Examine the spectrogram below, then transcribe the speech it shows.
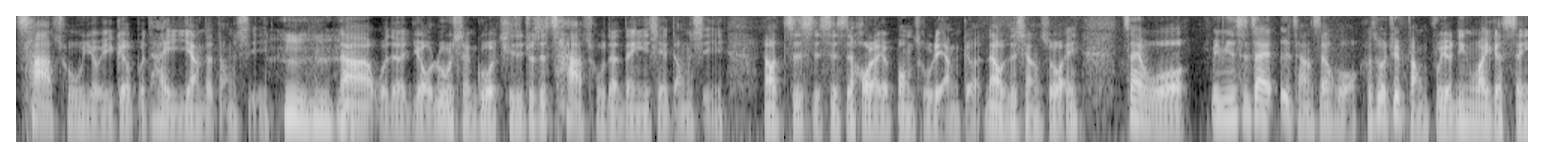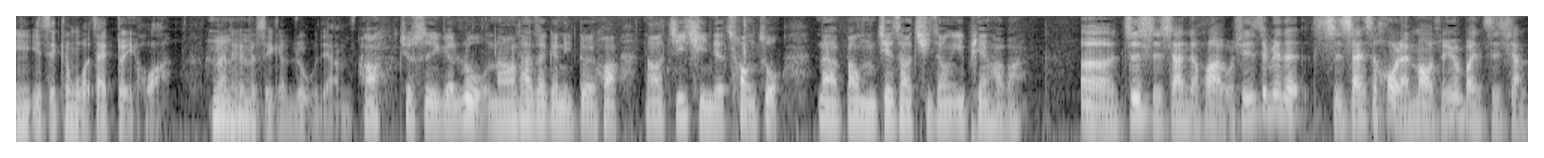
岔出有一个不太一样的东西。嗯嗯，那我的有路神过其实就是岔出的那一些东西，然后知识是是后来又蹦出两个。那我就想说，诶，在我明明是在日常生活，可是我却仿佛有另外一个声音一直跟我在对话。那那个嗯就是一个路这样子。好，就是一个路，然后他在跟你对话，然后激起你的创作。那帮我们介绍其中一篇，好吧？呃，知十三的话，我其实这边的十三是后来冒出，因为本来只想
